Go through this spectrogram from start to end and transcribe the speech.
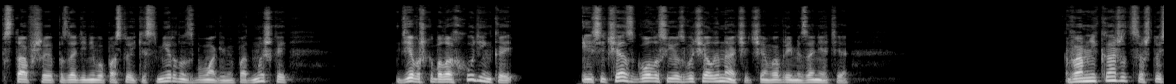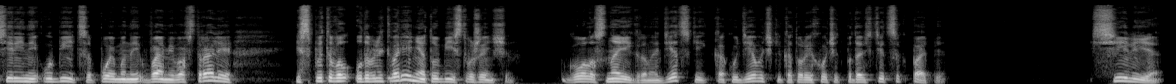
вставшая позади него по стойке смирно, с бумагами под мышкой. Девушка была худенькой, и сейчас голос ее звучал иначе, чем во время занятия. «Вам не кажется, что серийный убийца, пойманный вами в Австралии, испытывал удовлетворение от убийства женщин?» Голос наигранно детский, как у девочки, которая хочет подольститься к папе. «Силья,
